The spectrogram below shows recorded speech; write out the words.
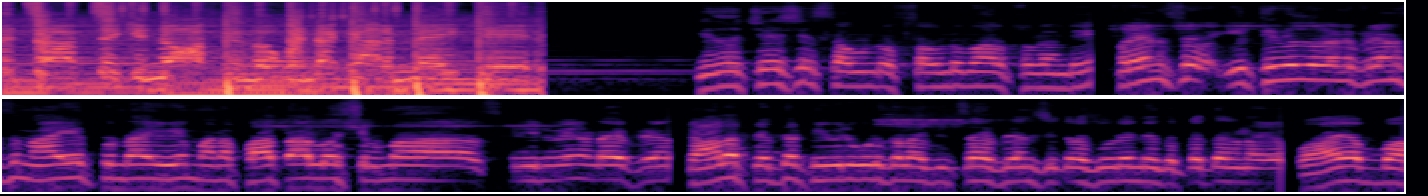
the taking off in the wind I gotta make it. ఇది వచ్చేసి సౌండ్ సౌండ్ బార్ చూడండి. ఫ్రెండ్స్ ఈ టీవీ చూడండి ఫ్రెండ్స్ నా ఎత్తున్నాయి మన పాతాల్లో సినిమా స్క్రీన్ మీద ఉన్నాయి ఫ్రెండ్స్ చాలా పెద్ద టీవీలు కూడా లభిస్తాయి ఫ్రెండ్స్ ఇక్కడ చూడండి ఎంత పెద్దగా ఉన్నాయి. వాయబ్బా.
